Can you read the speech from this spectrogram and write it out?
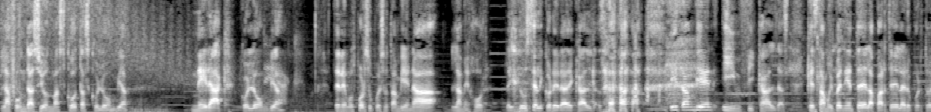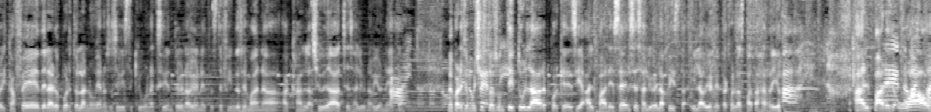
la Fundación Mascotas Colombia, NERAC Colombia. Tenemos por supuesto también a La Mejor, la industria licorera de Caldas. y también Infi Caldas, que está muy pendiente de la parte del aeropuerto del café, del aeropuerto de la nubia. No sé si viste que hubo un accidente de una avioneta este fin de semana acá en la ciudad, se salió una avioneta. me pareció muy chistoso un titular porque decía, al parecer se salió de la pista y la avioneta con las patas arriba. Ay, no. Al, parecer, wow,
